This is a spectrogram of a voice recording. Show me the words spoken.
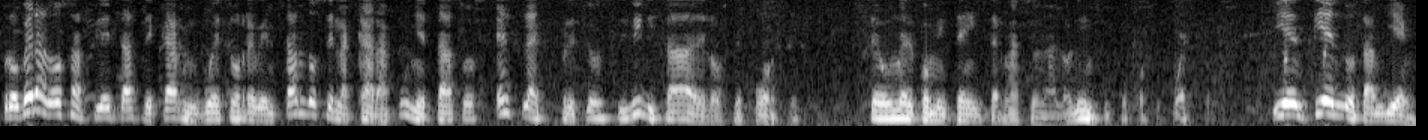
Pero ver a dos atletas de carne y hueso reventándose la cara a puñetazos es la expresión civilizada de los deportes, según el Comité Internacional Olímpico, por supuesto. Y entiendo también,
